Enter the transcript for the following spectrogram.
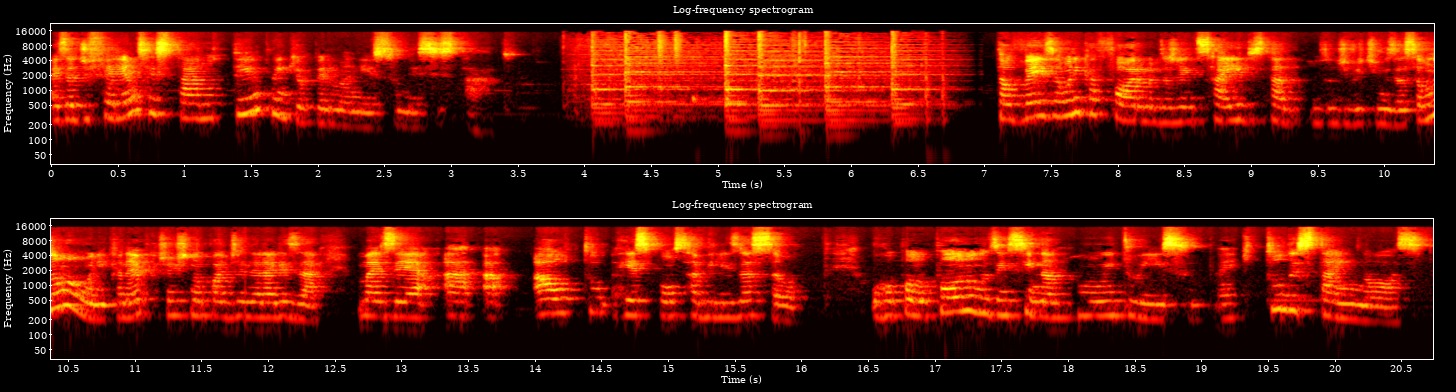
Mas a diferença está no tempo em que eu permaneço nesse estado. talvez a única forma da gente sair do estado de vitimização, não a única, né? Porque a gente não pode generalizar, mas é a, a autorresponsabilização. O Ho'oponopono nos ensina muito isso, né? que tudo está em nós.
